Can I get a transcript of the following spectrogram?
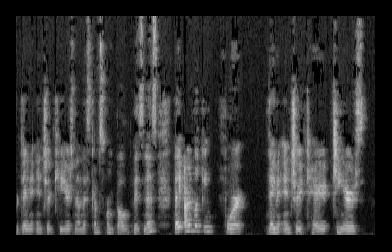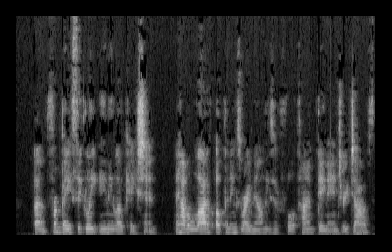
for data entry keyers. Now this comes from Bold Business. They are looking for data entry keyers um, from basically any location. They have a lot of openings right now. These are full-time data entry jobs.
